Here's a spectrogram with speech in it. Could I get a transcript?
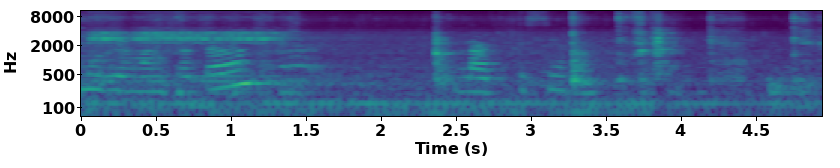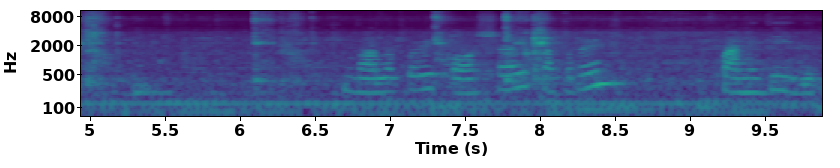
মুরগির মাংসটা লাগতেছে। ভালো করে কষাই, তারপরে পানি দিয়ে দেব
